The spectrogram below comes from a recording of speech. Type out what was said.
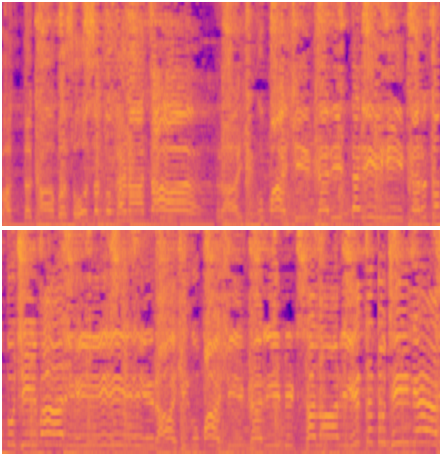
भक्त घाव सोसतो घणाचा. राही उपाशी घरी तरीही करतो तुझी वारी. राही उपाशी घरी विठ्ठलारीत तुझी न्यारी.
